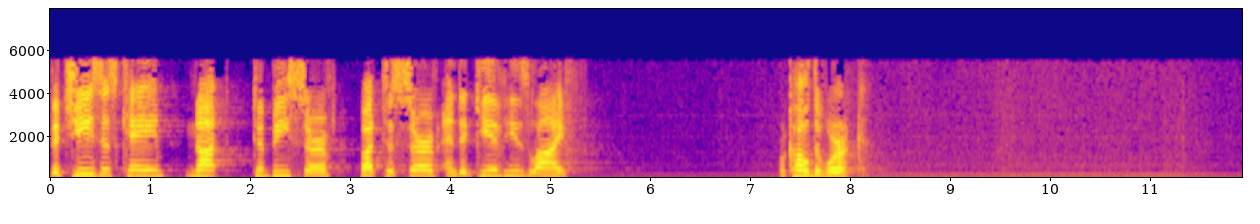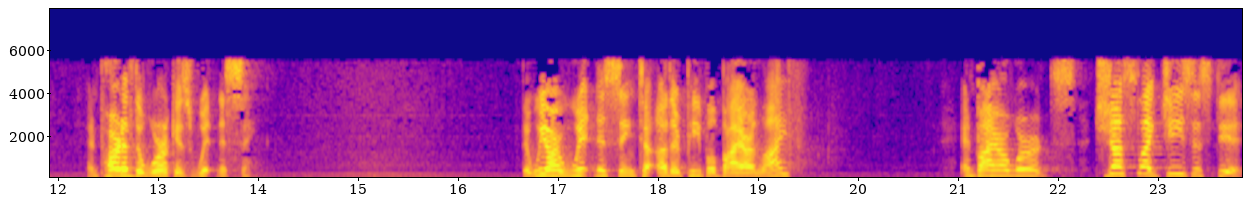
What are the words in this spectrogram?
That Jesus came not to be served, but to serve and to give His life. We're called to work. And part of the work is witnessing. That we are witnessing to other people by our life and by our words just like Jesus did.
